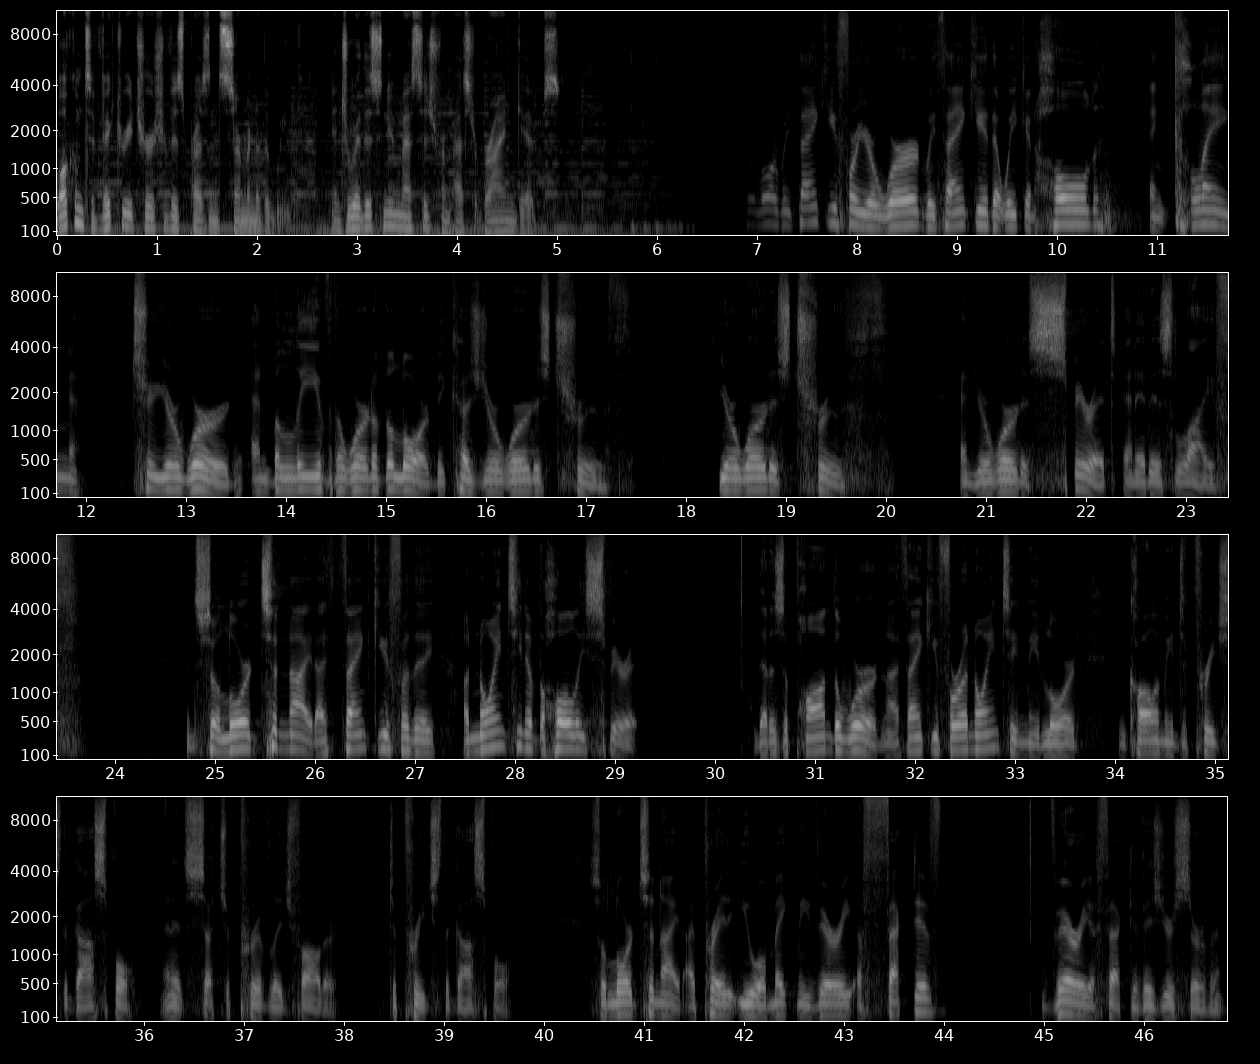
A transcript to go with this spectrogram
Welcome to Victory Church of His Presence Sermon of the Week. Enjoy this new message from Pastor Brian Gibbs. So, Lord, we thank you for your word. We thank you that we can hold and cling to your word and believe the word of the Lord because your word is truth. Your word is truth, and your word is spirit, and it is life. And so, Lord, tonight I thank you for the anointing of the Holy Spirit that is upon the word. And I thank you for anointing me, Lord, and calling me to preach the gospel. And it's such a privilege, Father, to preach the gospel. So, Lord, tonight I pray that you will make me very effective, very effective as your servant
